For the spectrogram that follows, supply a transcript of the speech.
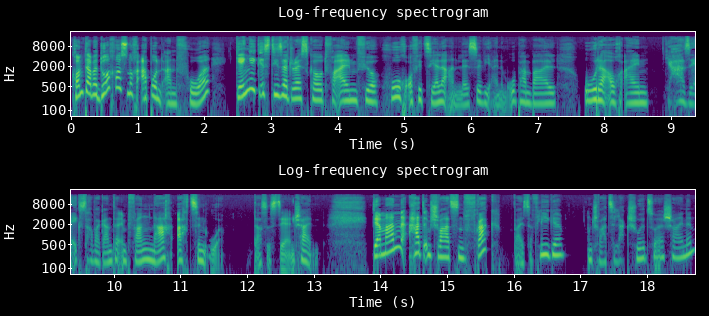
kommt aber durchaus noch ab und an vor, Gängig ist dieser Dresscode vor allem für hochoffizielle Anlässe wie einem Opernball oder auch ein ja, sehr extravaganter Empfang nach 18 Uhr. Das ist sehr entscheidend. Der Mann hat im schwarzen Frack, weißer Fliege und schwarze Lackschuhe zu erscheinen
